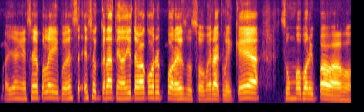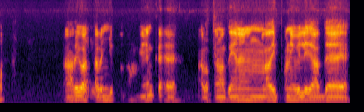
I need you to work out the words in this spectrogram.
Vayan ese play, pues eso es gratis, nadie te va a cobrar por eso. So, mira, cliquea, zumba por ahí para abajo. Claro, y va a estar en YouTube también, que a los que no tienen la disponibilidad de, de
